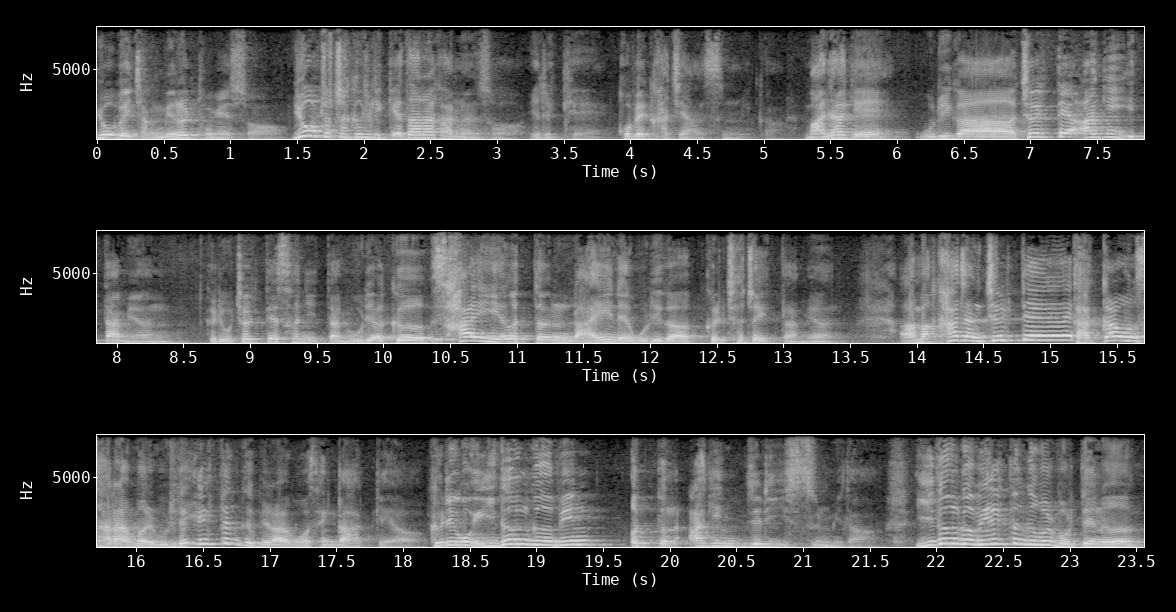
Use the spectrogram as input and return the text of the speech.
욥의 장면을 통해서 욥조차 그렇게 깨달아가면서 이렇게 고백하지 않습니까? 만약에 우리가 절대 악이 있다면 그리고 절대 선이 있다면 우리가 그 사이에 어떤 라인에 우리가 걸쳐져 있다면 아마 가장 절대 가까운 사람을 우리가 1등급이라고 생각할게요. 그리고 2등급인 어떤 악인들이 있습니다. 2등급, 1등급을 볼 때는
